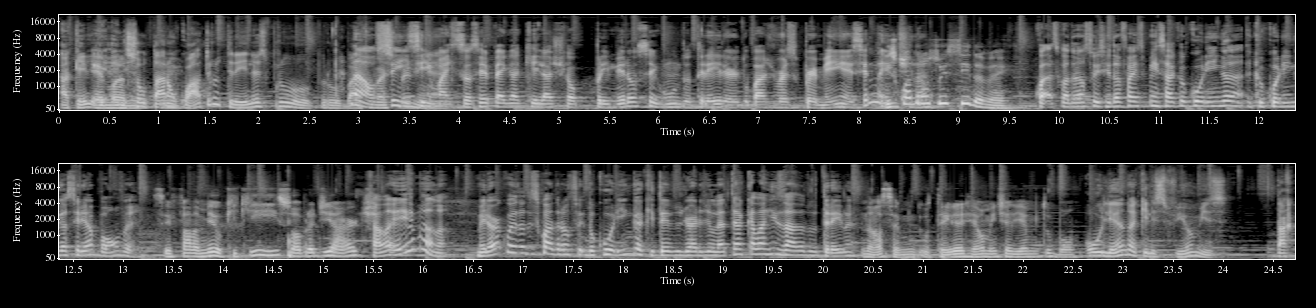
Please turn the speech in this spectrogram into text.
Aquele, É, mano, eles soltaram é. quatro trailers pro, pro Batman Não, vs sim, Superman, sim, né? mas se você pega aquele, acho que é o primeiro ou segundo trailer do Batman vs Superman, é excelente, Esquadrão né? Suicida, velho. Qua- Esquadrão Suicida faz pensar que o Coringa, que o Coringa seria bom, velho. Você fala, meu, que que é isso? Obra de arte. Fala aí, mano. Melhor coisa do Esquadrão do Coringa que teve do Jared Leto é aquela risada do trailer. Nossa, o trailer realmente ali é muito bom. olhando aqueles filmes, tá,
